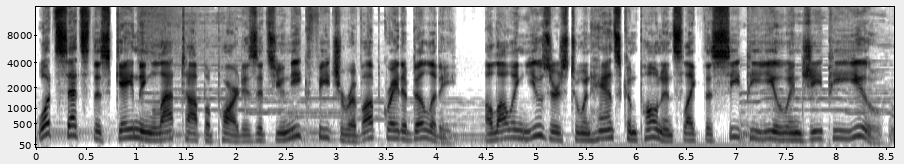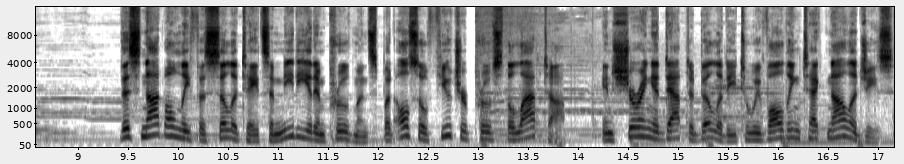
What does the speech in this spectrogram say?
What sets this gaming laptop apart is its unique feature of upgradability, allowing users to enhance components like the CPU and GPU. This not only facilitates immediate improvements but also future-proofs the laptop, ensuring adaptability to evolving technologies.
